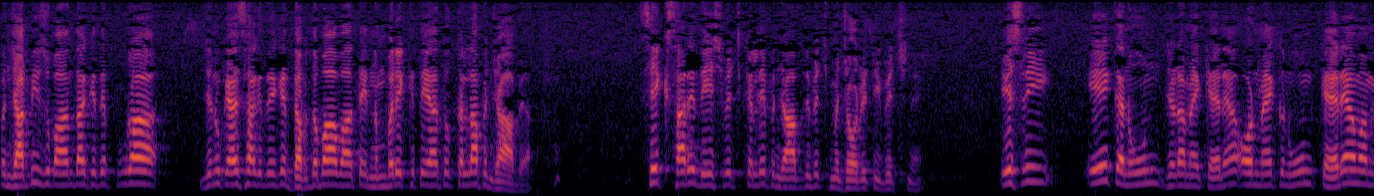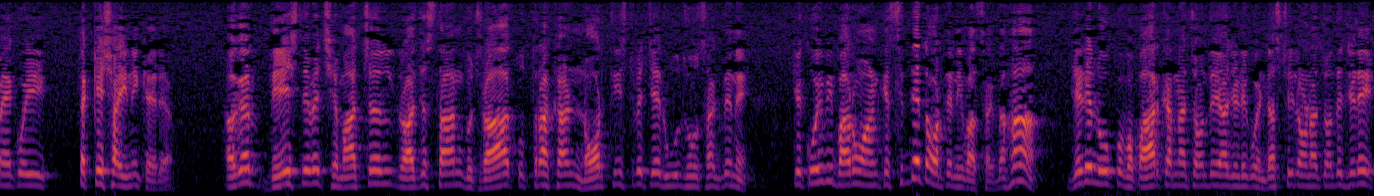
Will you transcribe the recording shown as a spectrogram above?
ਪੰਜਾਬੀ ਜ਼ੁਬਾਨ ਦਾ ਕਿਤੇ ਪੂਰਾ ਜਿਹਨੂੰ ਕਹਿ ਸਕਦੇ ਕਿ ਦਬਦਬਾ ਵਾ ਤੇ ਨੰਬਰ 1 ਤੇ ਆ, ਤਾਂ ਕੱਲਾ ਪੰਜਾਬ ਆ। ਸਿੱਖ ਸਾਰੇ ਦੇਸ਼ ਵਿੱਚ ਕੱਲੇ ਪੰਜਾਬ ਦੇ ਵਿੱਚ ਮੈਜੋਰਿਟੀ ਵਿੱਚ ਨੇ। ਇਸ ਲਈ ਇਹ ਕਾਨੂੰਨ ਜਿਹੜਾ ਮੈਂ ਕਹਿ ਰਿਹਾ, ਔਰ ਮੈਂ ਕਾਨੂੰਨ ਕਹਿ ਰਿਹਾ ਵਾਂ, ਮੈਂ ਕੋਈ ਧੱਕੇਸ਼ਾਹੀ ਨਹੀਂ ਕਹਿ ਰਿਹਾ। ਅਗਰ ਦੇਸ਼ ਦੇ ਵਿੱਚ ਹਿਮਾਚਲ, ਰਾਜਸਥਾਨ, ਗੁਜਰਾਤ, ਉੱਤਰਾਖੰਡ ਨਾਰਥ ਈਸਟ ਵਿੱਚ ਇਹ ਰੂਲਸ ਹੋ ਸਕਦੇ ਨੇ ਕਿ ਕੋਈ ਵੀ ਬਾਹਰੋਂ ਆਣ ਕੇ ਸਿੱਧੇ ਤੌਰ ਤੇ ਨਹੀਂ ਵੱਸ ਸਕਦਾ। ਹਾਂ, ਜਿਹੜੇ ਲੋਕ ਕੋ ਵਪਾਰ ਕਰਨਾ ਚਾਹੁੰਦੇ ਆ, ਜਿਹੜੇ ਕੋਈ ਇੰਡਸਟਰੀ ਲਾਉਣਾ ਚਾਹੁੰਦੇ, ਜਿਹੜੇ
